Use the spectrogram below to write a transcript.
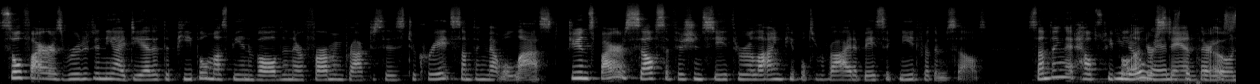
Soulfire is rooted in the idea that the people must be involved in their farming practices to create something that will last. She inspires self sufficiency through allowing people to provide a basic need for themselves, something that helps people you know, understand the their own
